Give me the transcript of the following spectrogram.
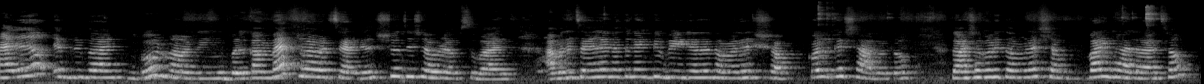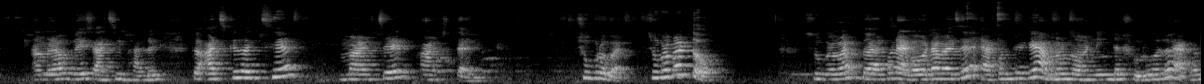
Hello everyone good morning welcome back to our channel Suchi Sourav Subal আমাদের চ্যানেলে নতুন একটি ভিডিওতে তোমাদের সকলকে স্বাগত। তো আশা করি তোমরা সবাই ভালো আছো। আমরাও বেশ আছি ভালোই। তো আজকে হচ্ছে মার্চের আট তারিখ। শুক্রবার। শুক্রবার তো? শুক্রবার তো এখন এগারোটা বাজে। এখন থেকে আমার মর্নিংটা শুরু হলো। এখন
